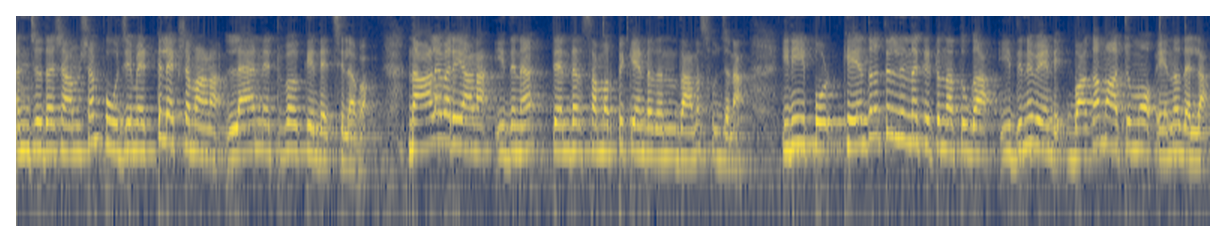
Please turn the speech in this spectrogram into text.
അഞ്ചു ദശാംശം പൂജ്യം എട്ട് ലക്ഷമാണ് ലാൻഡ് നെറ്റ്വർക്കിന്റെ ചിലവ്. നാളെ വരെയാണ് ഇതിന് ടെൻഡർ സമർപ്പിക്കേണ്ടതെന്നതാണ് സൂചന. ഇനിയിപ്പോൾ കേന്ദ്രത്തിൽ നിന്ന് കിട്ടുന്ന തുക ഇതിനു വേണ്ടി വക മാറ്റുമോ എന്നതെല്ലാം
